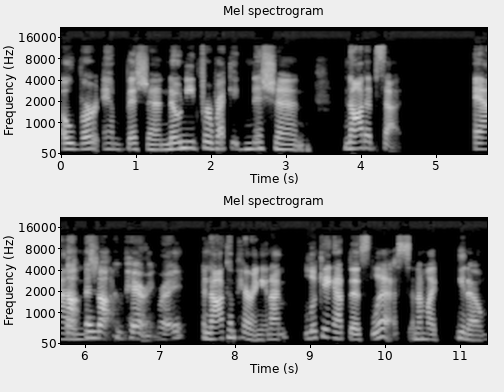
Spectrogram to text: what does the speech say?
overt ambition, no need for recognition, not upset. Not, And and not comparing, right? and not comparing. And I'm looking at this list and I'm like, you know,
